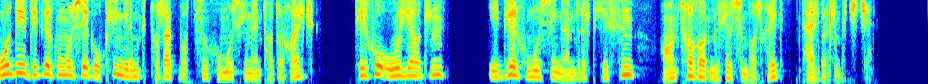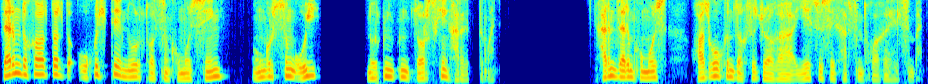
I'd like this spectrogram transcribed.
Мөди тэдгэр хүмүүсийг үхлийн ирмэгт тулаад бутсан хүмүүс хэмээн тодорхойлж тэрхүү үйл явдал нь эдгээр хүмүүсийн амьдралд хэрхэн онцгойгоор нөлөөлсөн болохыг тайлбарлан бичжээ. Зарим тохиолдолд үхэлтэй нүүр тулсан хүмүүсийн өнгөрсөн үе нүдэнд нь зурсхийн харагддаг байна. Харин зарим хүмүүс холгүйхэн зогсож байгаа Есүсийг харсан тухайгаа хэлсэн байна.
